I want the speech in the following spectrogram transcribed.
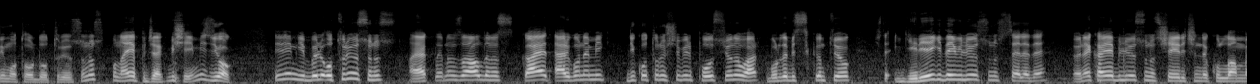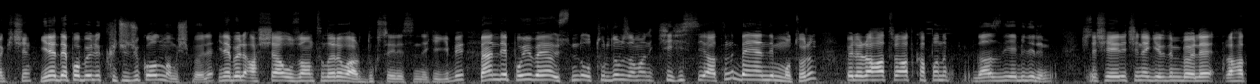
bir motorda oturuyorsunuz. Buna yapacak bir şeyimiz yok. Dediğim gibi böyle oturuyorsunuz, ayaklarınızı aldınız. Gayet ergonomik, dik oturuşlu bir pozisyonu var. Burada bir sıkıntı yok. İşte geriye gidebiliyorsunuz selede. Öne kayabiliyorsunuz şehir içinde kullanmak için. Yine depo böyle küçücük olmamış böyle. Yine böyle aşağı uzantıları var Duk serisindeki gibi. Ben depoyu veya üstünde oturduğum zaman ki hissiyatını beğendim motorun. Böyle rahat rahat kapanıp gazlayabilirim. İşte şehir içine girdim böyle rahat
